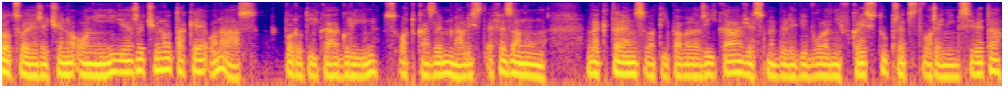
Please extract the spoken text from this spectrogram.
To, co je řečeno o ní, je řečeno také o nás, podotýká Green s odkazem na list Efezanům, ve kterém svatý Pavel říká, že jsme byli vyvoleni v Kristu před stvořením světa,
